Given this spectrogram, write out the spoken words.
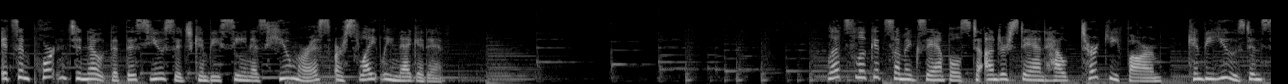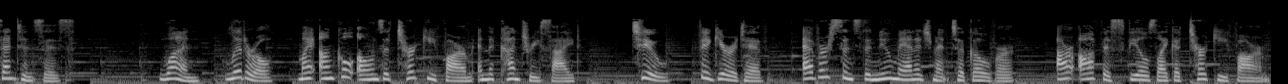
It's important to note that this usage can be seen as humorous or slightly negative. Let's look at some examples to understand how turkey farm can be used in sentences. 1. Literal, my uncle owns a turkey farm in the countryside. 2. Figurative. Ever since the new management took over, our office feels like a turkey farm.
